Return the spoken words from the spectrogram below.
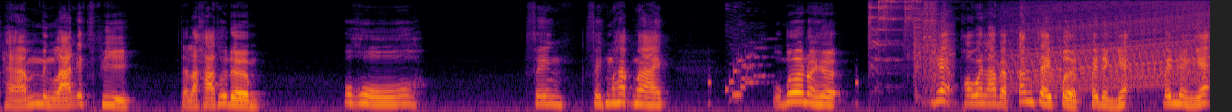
แถม 1 ล้าน XP แต่ราคาเท่าเดิม โอ้โห เซ็ง เซ็งมากมายอูเบอร์หน่อยเถอะ เนี่ย พอเวลาแบบตั้งใจเปิดเป็นอย่างเงี้ย เป็นอย่างเงี้ย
